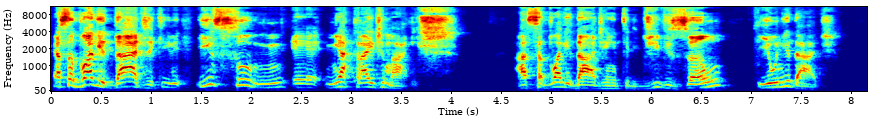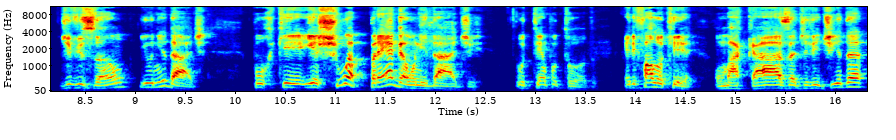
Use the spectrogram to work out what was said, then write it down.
essa dualidade, que isso é, me atrai demais. Essa dualidade entre divisão e unidade. Divisão e unidade. Porque Yeshua prega a unidade o tempo todo. Ele fala o quê? Uma casa dividida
